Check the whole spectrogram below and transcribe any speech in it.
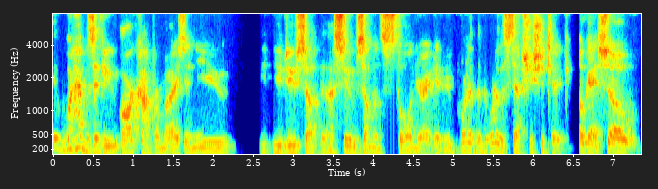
What happens if you are compromised and you you do some, assume someone's stolen your identity? What are the what are the steps you should take? Okay, so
